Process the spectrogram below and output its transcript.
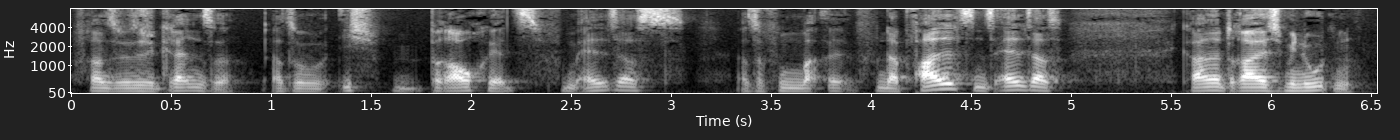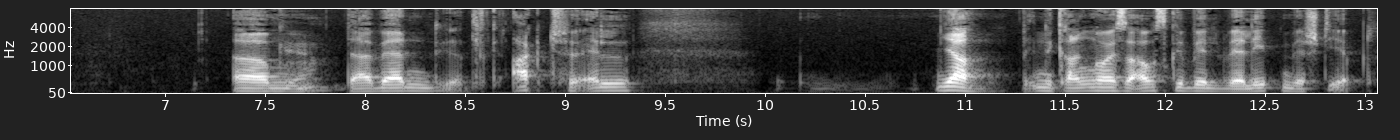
französische Grenze. Also ich brauche jetzt vom Elsass, also vom, äh, von der Pfalz ins Elsass, gerade 30 Minuten. Ähm, Okay. Da werden aktuell ja, in den Krankenhäusern ausgewählt, wer lebt und wer stirbt,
